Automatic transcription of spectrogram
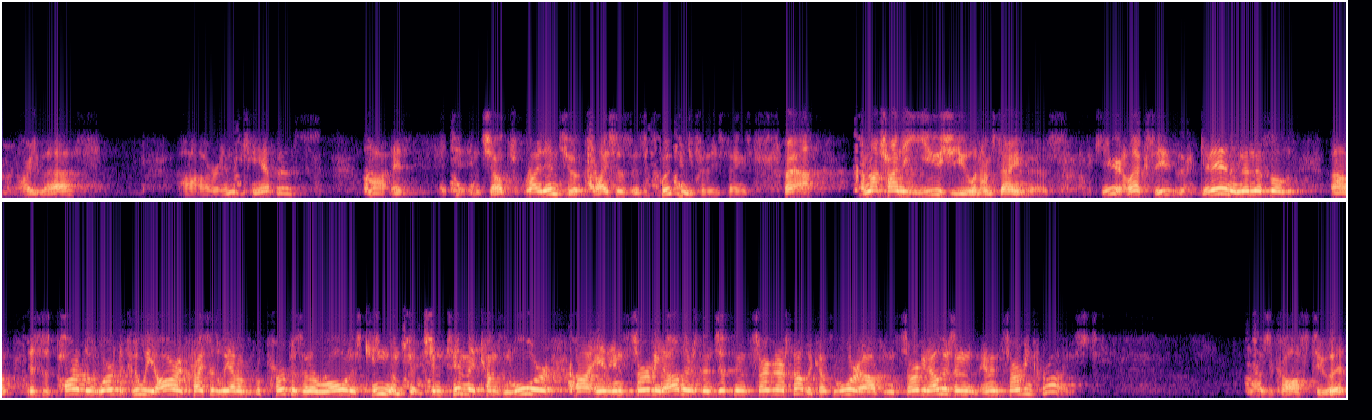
in RUF, uh, or in the campus? Uh, and, and jumps right into it. Christ is, is equipping you for these things. I, I'm not trying to use you when I'm saying this. Like, here, look, see, get in, and then this will. Um, this is part of the worth of who we are. Christ says we have a, purpose and a role in His kingdom. Contentment comes more uh, in, in serving others than just in serving ourselves. It comes more uh, in serving others and, and in serving Christ. There's a cost to it.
